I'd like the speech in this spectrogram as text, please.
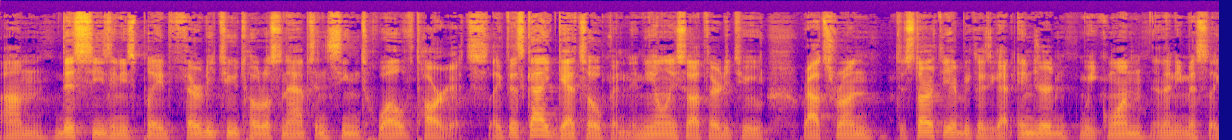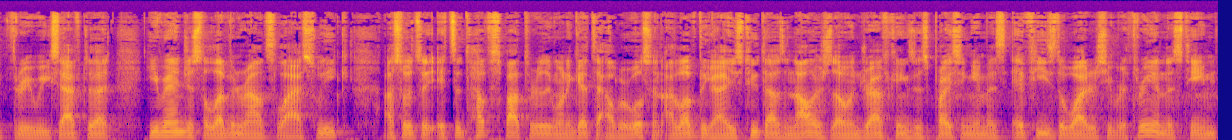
um, this season, he's played 32 total snaps and seen 12 targets. Like this guy gets open, and he only saw 32 routes run to start the year because he got injured week one, and then he missed like three weeks after that. He ran just 11 routes last week, uh, so it's a it's a tough spot to really want to get to Albert Wilson. I love the guy. He's two thousand dollars though, and DraftKings is pricing him as if he's the wide receiver three in this team.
